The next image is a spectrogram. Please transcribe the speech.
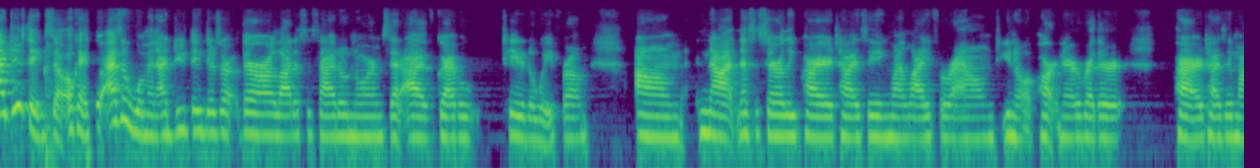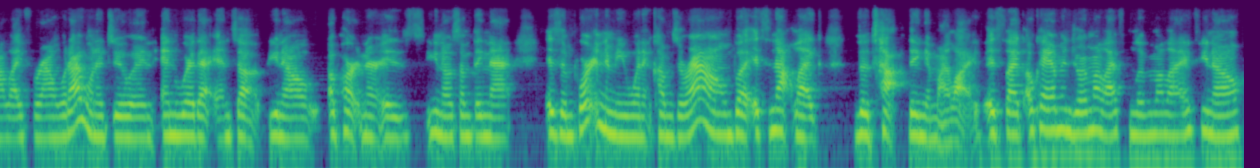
I do think so. Okay, so as a woman, I do think there's a, there are a lot of societal norms that I've gravitated away from. Um, not necessarily prioritizing my life around, you know, a partner, rather prioritizing my life around what I want to do and and where that ends up. You know, a partner is, you know, something that is important to me when it comes around, but it's not like the top thing in my life. It's like, okay, I'm enjoying my life, I'm living my life, you know.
